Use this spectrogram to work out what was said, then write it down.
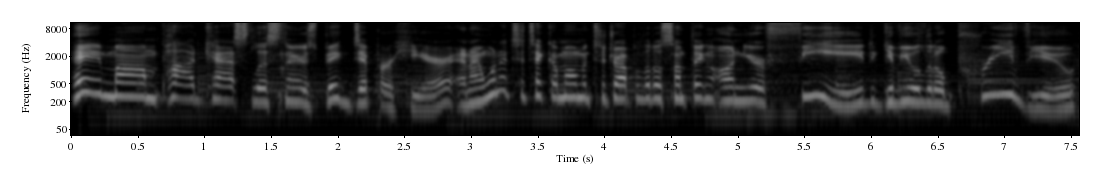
Hey, Mom podcast listeners, Big Dipper here, and I wanted to take a moment to drop a little something on your feed, give you a little preview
